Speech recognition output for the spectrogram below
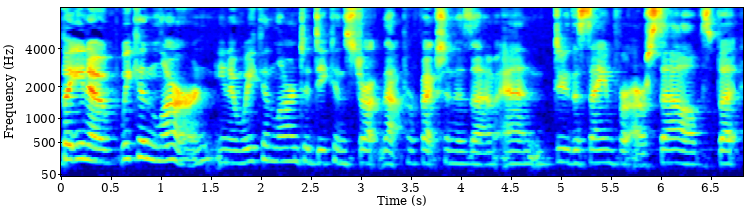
but you know we can learn you know we can learn to deconstruct that perfectionism and do the same for ourselves but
